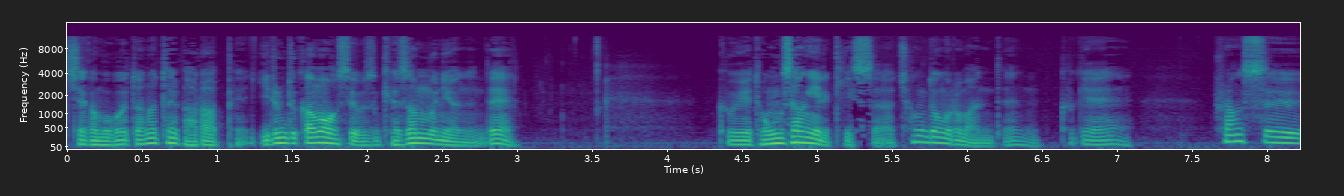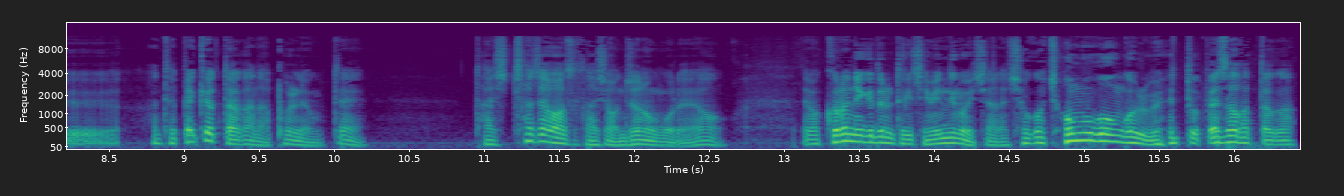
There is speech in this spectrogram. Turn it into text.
제가 묵었던 호텔 바로 앞에 이름도 까먹었어요. 무슨 개선문이었는데 그 위에 동상이 이렇게 있어요. 청동으로 만든 그게 프랑스한테 뺏겼다가 나폴레옹 때 다시 찾아와서 다시 얹어놓은 거래요. 막 그런 얘기들은 되게 재밌는 거 있잖아요. 저거 저 무거운 걸 왜 또 뺏어갔다가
